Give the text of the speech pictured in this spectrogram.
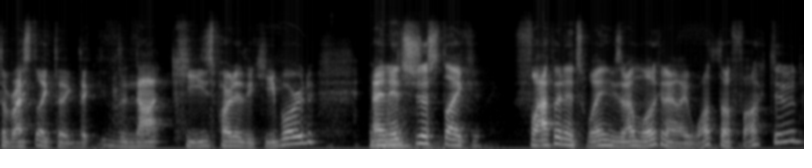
the rest, like the the, the not keys part of the keyboard, and Mhm. it's just like flapping its wings, and I'm looking at it like, what the fuck, dude?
